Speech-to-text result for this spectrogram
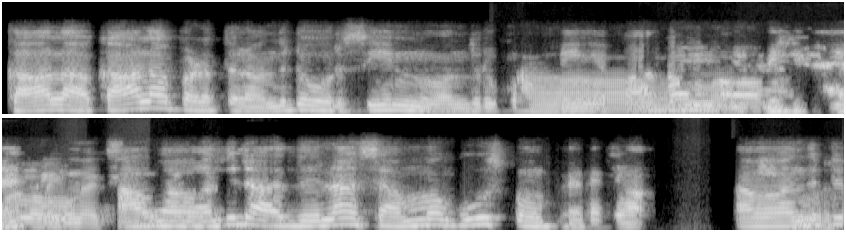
காலா காலா படத்துல வந்துட்டு ஒரு சீன் வந்திருக்கும். நீங்க. அவன் வந்துட்டு அதெல்லாம் செம்ம கூஸ் பம்ப் எனக்குலாம். அவன் வந்துட்டு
